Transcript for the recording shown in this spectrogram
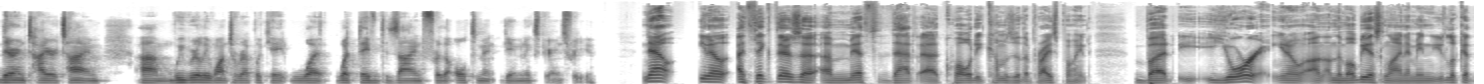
their entire time. Um, we really want to replicate what what they've designed for the ultimate gaming experience for you. Now you know i think there's a, a myth that uh, quality comes with a price point but you're, you know, on, on the MOBIUZ line, I mean, you look at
